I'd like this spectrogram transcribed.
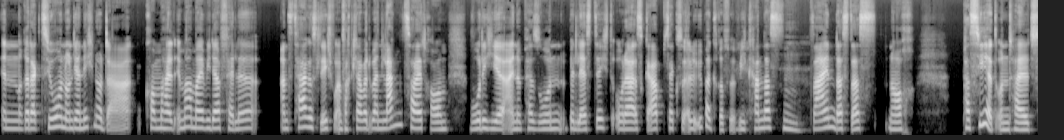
in Redaktionen und ja nicht nur da kommen halt immer mal wieder Fälle ans Tageslicht, wo einfach klar wird, über einen langen Zeitraum wurde hier eine Person belästigt oder es gab sexuelle Übergriffe. Wie kann das hm. sein, dass das noch passiert und halt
